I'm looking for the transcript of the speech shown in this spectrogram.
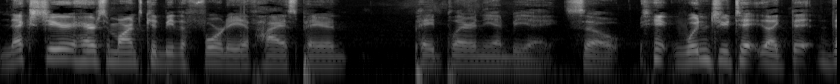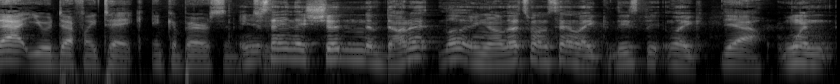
next year harrison barnes could be the 40th highest paid paid player in the nba so wouldn't you take like th- that you would definitely take in comparison And you're to- saying they shouldn't have done it? Look, you know, that's what I'm saying. Like these, like yeah when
